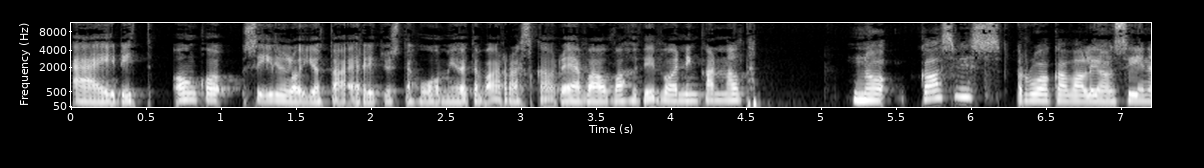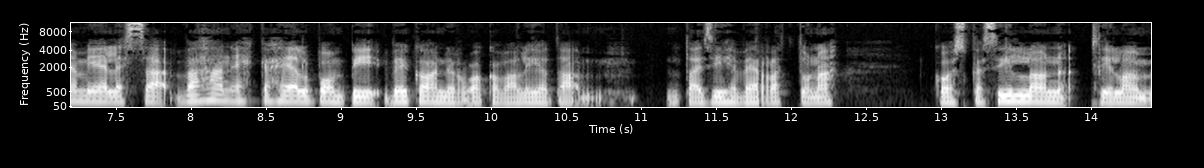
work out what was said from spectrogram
äidit? Onko silloin jotain erityistä huomioitavaa raskauden ja vauvan hyvinvoinnin kannalta? No kasvisruokavalio on siinä mielessä vähän ehkä helpompi vegaaniruokavaliota tai siihen verrattuna, koska silloin, silloin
